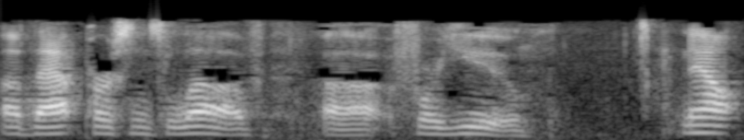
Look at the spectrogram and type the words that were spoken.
of that person's love uh, for you. Now,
